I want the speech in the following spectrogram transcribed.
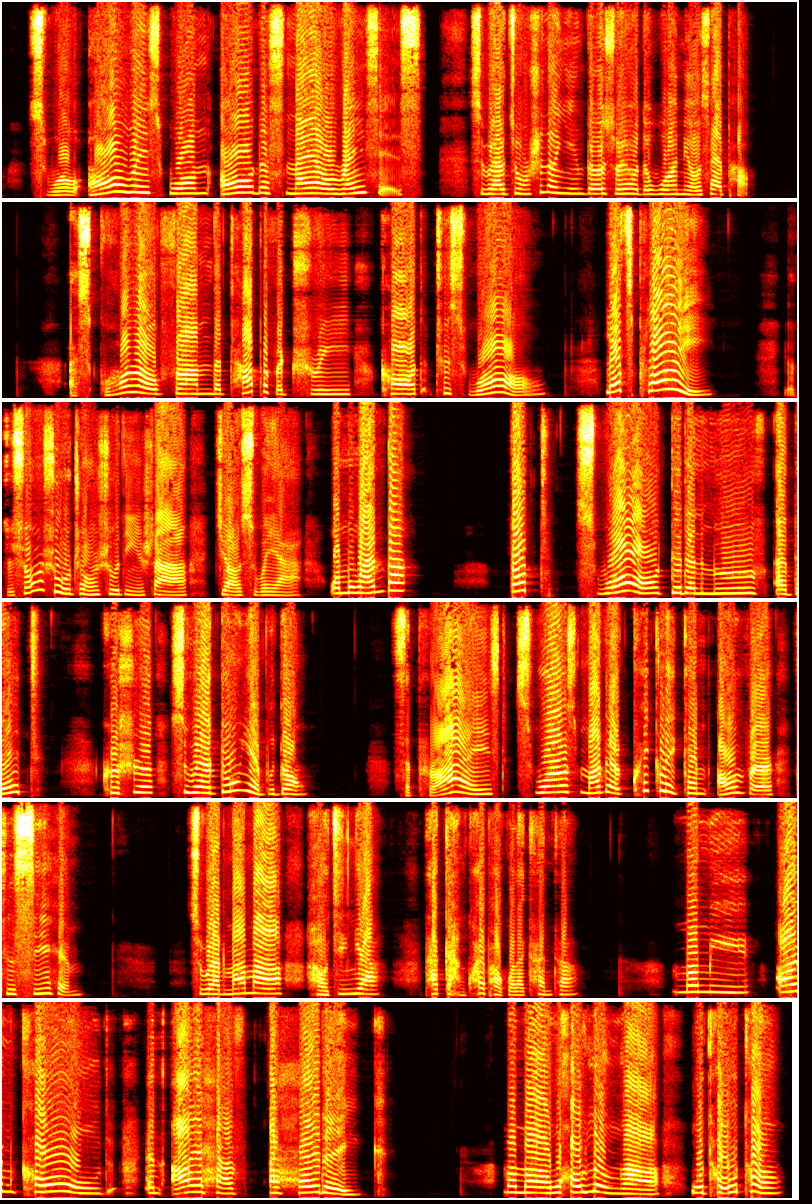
Swirl always won all the snail races. Swirl 总是能赢得所有的蜗牛赛跑。A squirrel from the top of a tree called to Swirl, "Let's play!" 有只松鼠从树顶上叫 Swirl，我们玩吧。But Swirl didn't move a bit. 可是 Swirl 动也不动。Surprised, Swirl's mother quickly came over to see him. 苏尔的妈妈好惊讶，她赶快跑过来看他。Mummy, I'm cold and I have a headache. 妈妈，我好冷啊，我头疼。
